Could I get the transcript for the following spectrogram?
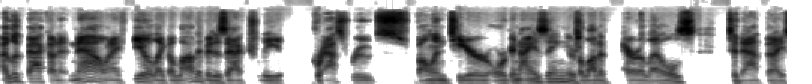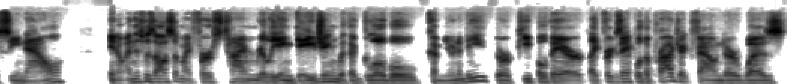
I look back on it now and I feel like a lot of it is actually grassroots volunteer organizing. There's a lot of parallels to that that I see now. You know, and this was also my first time really engaging with a global community. There were people there, like for example, the project founder was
